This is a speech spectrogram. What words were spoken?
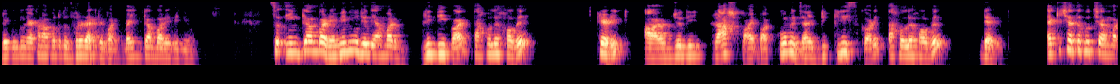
রেভিনিউ এখন আপাতত ধরে রাখতে পারেন বা ইনকাম বা রেভিনিউ। সো ইনকাম বা রেভিনিউ যদি আমার বৃদ্ধি পায় তাহলে হবে ক্রেডিট। আর যদি হ্রাস পায় বা কমে যায়, ডিক্রিজ করে তাহলে হবে ডেবিট। একই সাথে হচ্ছে আমার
